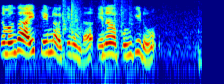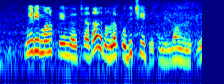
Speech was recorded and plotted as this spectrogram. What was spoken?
நம்ம வந்து ஹை ஃப்ளேமில் வைக்க வேண்டாம். ஏன்னா பொங்கிடும். மீடியமான ஃப்ளேமில் வச்சா தான் அது நம்மளால் கொதிச்சிட்டு இருக்கும் நல்லா உங்களுக்கு.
